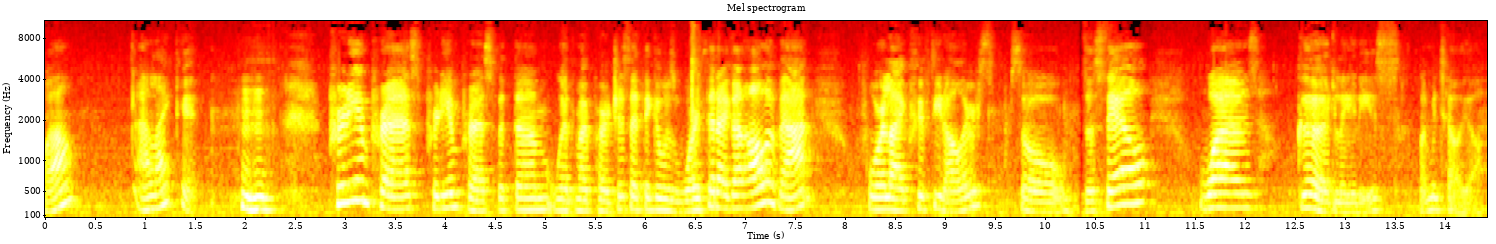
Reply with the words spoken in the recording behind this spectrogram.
Well, I like it. pretty impressed, pretty impressed with them, with my purchase. I think it was worth it. I got all of that for like $50. So the sale was good, ladies. Let me tell y'all.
